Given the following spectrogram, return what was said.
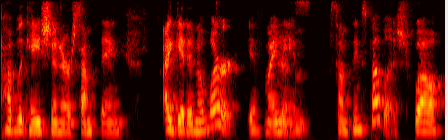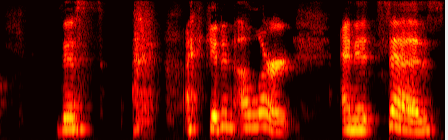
publication or something, I get an alert if my yes. name something's published. Well, this I get an alert and it says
